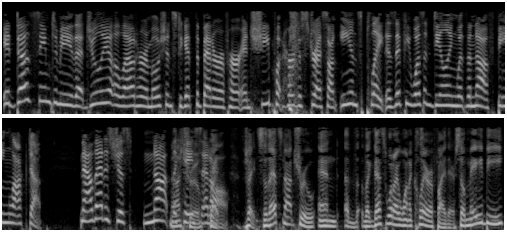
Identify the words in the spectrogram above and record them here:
It does seem to me that Julia allowed her emotions to get the better of her, and she put her distress on Ian's plate as if he wasn't dealing with enough being locked up. Now that is just not the Not case true. at Right. all. Right. So that's not true, and uh, th- like that's what I want to clarify there. So maybe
